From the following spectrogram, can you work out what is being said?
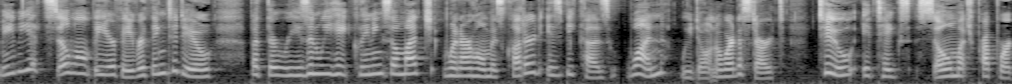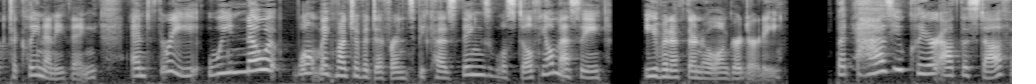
Maybe it still won't be your favorite thing to do, but the reason we hate cleaning so much when our home is cluttered is because one, we don't know where to start, Two, it takes so much prep work to clean anything. And three, we know it won't make much of a difference because things will still feel messy even if they're no longer dirty. But as you clear out the stuff,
